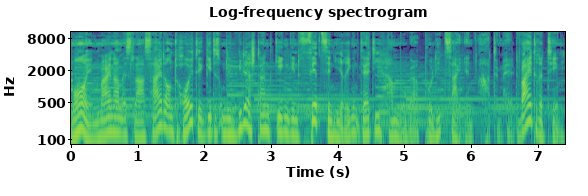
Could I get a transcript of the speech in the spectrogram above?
Moin, mein Name ist Lars Heider und heute geht es um den Widerstand gegen den 14-Jährigen, der die Hamburger Polizei in Atem hält. Weitere Themen.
